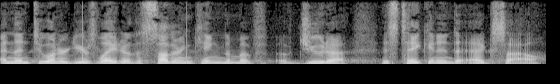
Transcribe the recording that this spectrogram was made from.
and then 200 years later, the southern kingdom of, of Judah is taken into exile.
